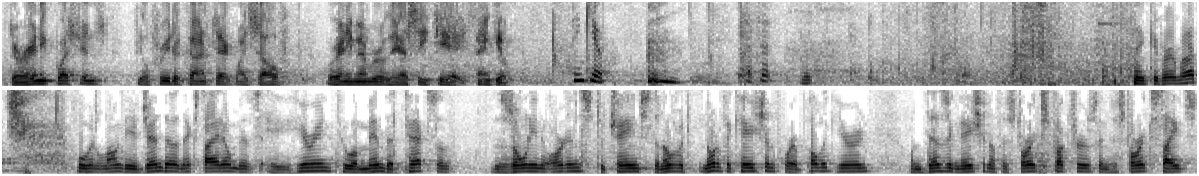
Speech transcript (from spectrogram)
If there are any questions, feel free to contact myself or any member of the SCTA. Thank you. Thank you. That's it. Thank you very much. Moving along the agenda, next item is a hearing to amend the text of the zoning ordinance to change the notif- notification for a public hearing on designation of historic structures and historic sites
